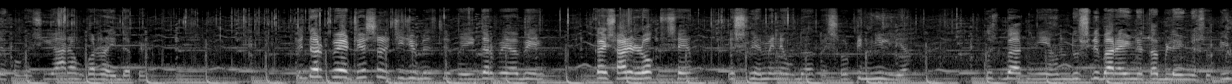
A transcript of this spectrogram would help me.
देखो ये आराम कर रहा है इधर पे। इधर पे ढेर सारी चीज़ें मिलती है इधर पे अभी कई सारे लोग थे, इसलिए मैंने उधर पे शूटिंग नहीं लिया। कुछ बात नहीं है, हम दूसरी बार आएँगे तब लेंगे शूटिंग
